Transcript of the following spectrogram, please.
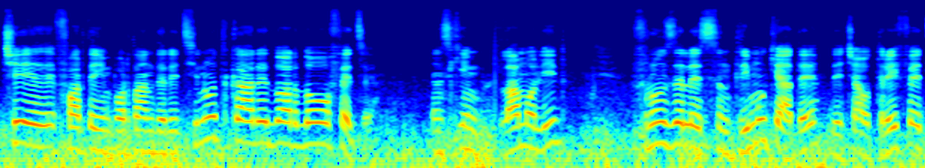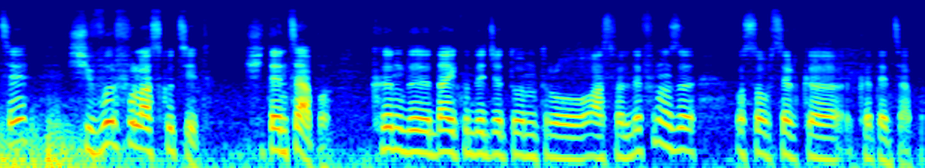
Ce e foarte important de reținut? Că are doar două fețe. În schimb, la molid frunzele sunt trimuchiate, deci au trei fețe și vârful ascuțit și te înțeapă. Când dai cu degetul într-o astfel de frunză, o să observi că, că te înțeapă.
